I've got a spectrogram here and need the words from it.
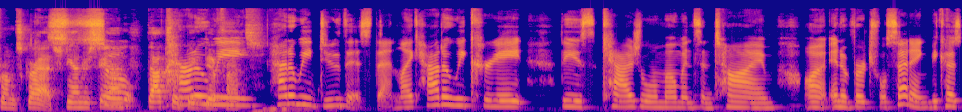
from scratch. Do you understand? So That's a big do difference. We, how do we do this then? Like, how do we create these casual moments in time uh, in a virtual setting? Because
